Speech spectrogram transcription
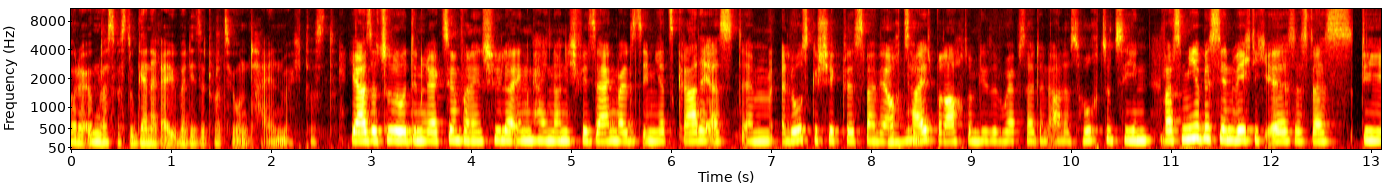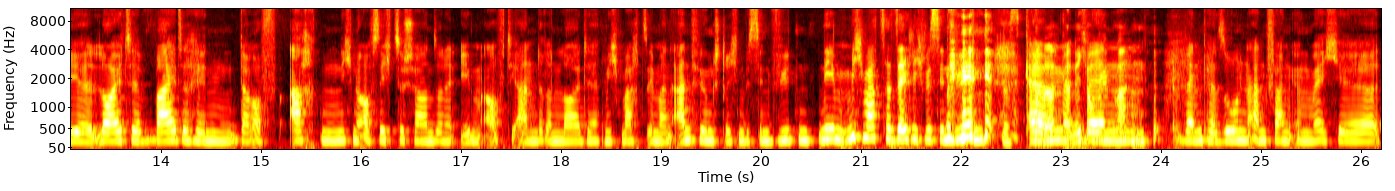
oder irgendwas, was du generell über die Situation teilen möchtest? Ja, also zu den Reaktionen von den SchülerInnen kann ich noch nicht viel sagen, weil das eben jetzt gerade erst ähm, losgeschickt ist, weil wir auch mhm. Zeit braucht, um diese Website und alles hochzuziehen. Was mir ein bisschen wichtig ist, ist, dass die Leute weiterhin darauf achten, nicht nur auf sich zu schauen, sondern eben auf die anderen Leute. Mich macht es immer in Anführungsstrichen ein bisschen wütend. Nee, mich macht es tatsächlich ein bisschen wütend. das kann, ähm, kann ich wenn, auch machen. Wenn Personen anfangen, irgendwelche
